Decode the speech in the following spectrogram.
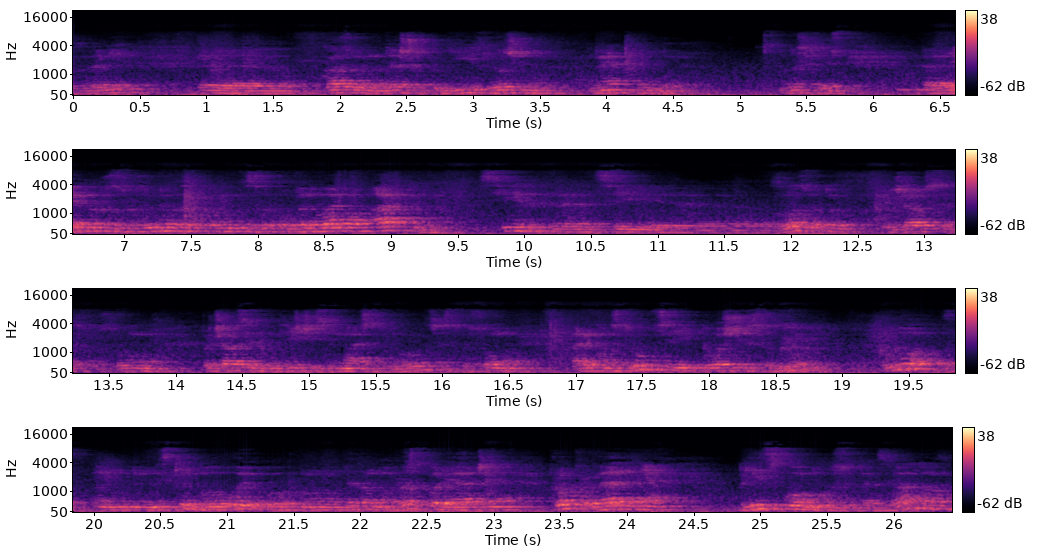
взагалі е, вказує на те, що події злочину не було. Е, Як ви зрозуміли, з обвинувального акту всі е, ці е, розвиток почався стосовно почався в 2017 році стосовно реконструкції площі Собору. Було міським бліц-конкурсу так званого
